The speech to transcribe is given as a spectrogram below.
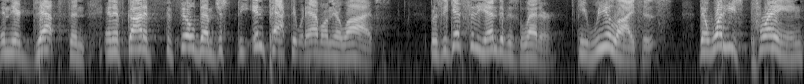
in their depth and, and if God had fulfilled them, just the impact it would have on their lives. But as he gets to the end of his letter, he realizes that what he's praying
